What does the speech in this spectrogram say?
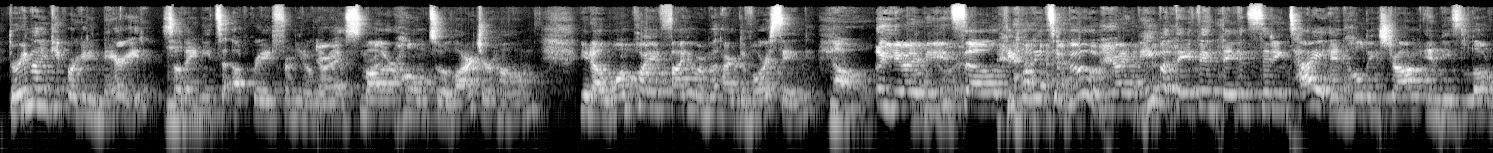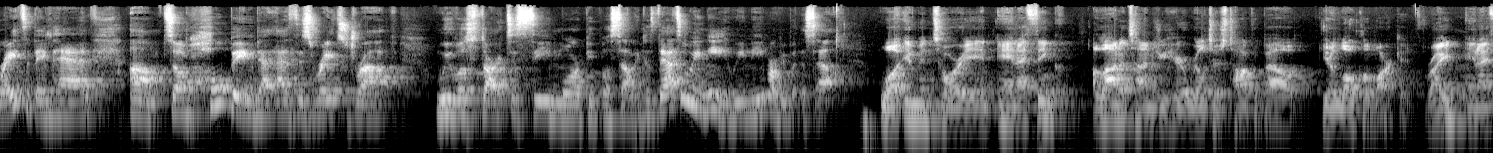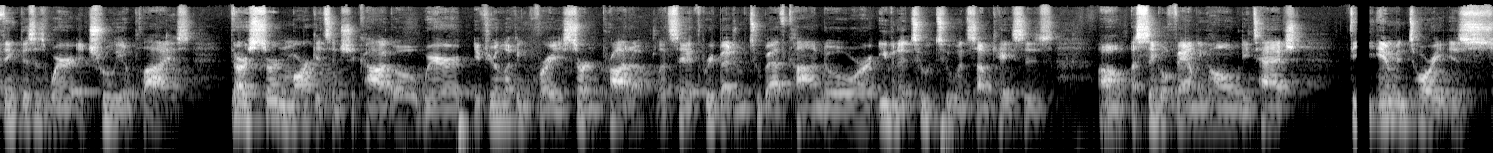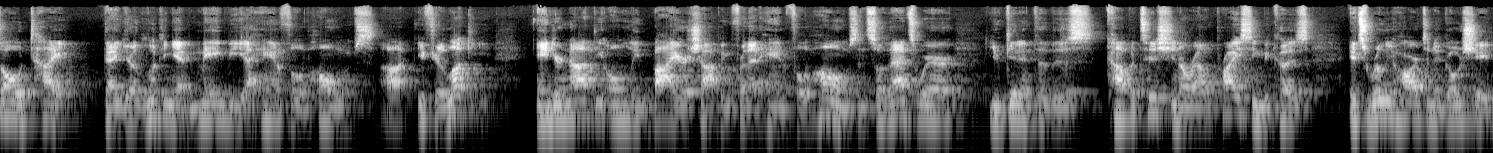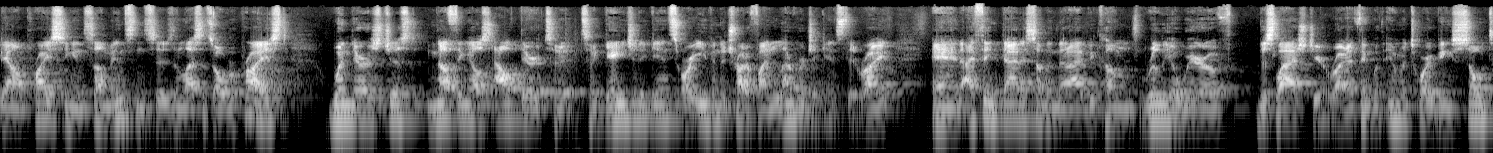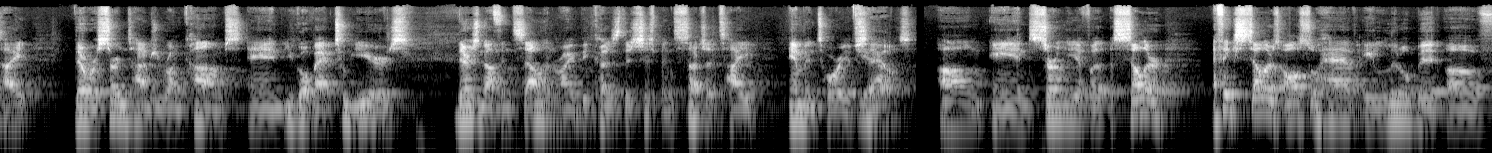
Three million people are getting married, so they need to upgrade from you know maybe Right, a smaller home to a larger home. You know, 1.5 people are divorcing. No. You know what I mean? So people need to move. You know what I mean? But they've been they've been sitting tight and holding strong in these low rates that they've had. Um, so I'm hoping that as these rates drop, we will start to see more people selling because that's what we need. We need more people to sell. Well, inventory, and, and I think a lot of times you hear realtors talk about your local market, right? And I think this is where it truly applies. There are certain markets in Chicago where if you're looking for a certain product, let's say a three bedroom, two bath condo, or even a two two in some cases, um, a single family home detached, the inventory is so tight that you're looking at maybe a handful of homes uh, if you're lucky and you're not the only buyer shopping for that handful of homes and so that's where you get into this competition around pricing because it's really hard to negotiate down pricing in some instances unless it's overpriced when there's just nothing else out there to, to gauge it against or even to try to find leverage against it right and i think that is something that i've become really aware of this last year right i think with inventory being so tight there were certain times you run comps and you go back two years, there's nothing selling, right? Because there's just been such a tight inventory of Yeah. sales. Um, and certainly, if a, a seller, I think sellers also have a little bit of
